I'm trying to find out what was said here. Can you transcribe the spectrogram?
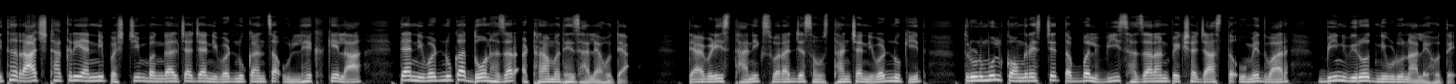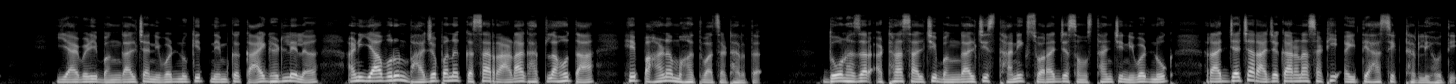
इथं राज ठाकरे यांनी पश्चिम बंगालच्या ज्या निवडणुकांचा उल्लेख केला त्या निवडणुका दोन हजार अठरामध्ये झाल्या होत्या. त्यावेळी स्थानिक स्वराज्य संस्थांच्या निवडणुकीत तृणमूल काँग्रेसचे तब्बल वीस हजारांपेक्षा जास्त उमेदवार बिनविरोध निवडून आले होते. यावेळी बंगालच्या निवडणुकीत नेमकं काय घडलेलं आणि यावरून भाजपनं कसा राडा घातला होता हे पाहणं महत्त्वाचं ठरतं. दोन हजार अठरा सालची बंगालची स्थानिक स्वराज्य संस्थांची निवडणूक राज्याच्या राजकारणासाठी ऐतिहासिक ठरली होती.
